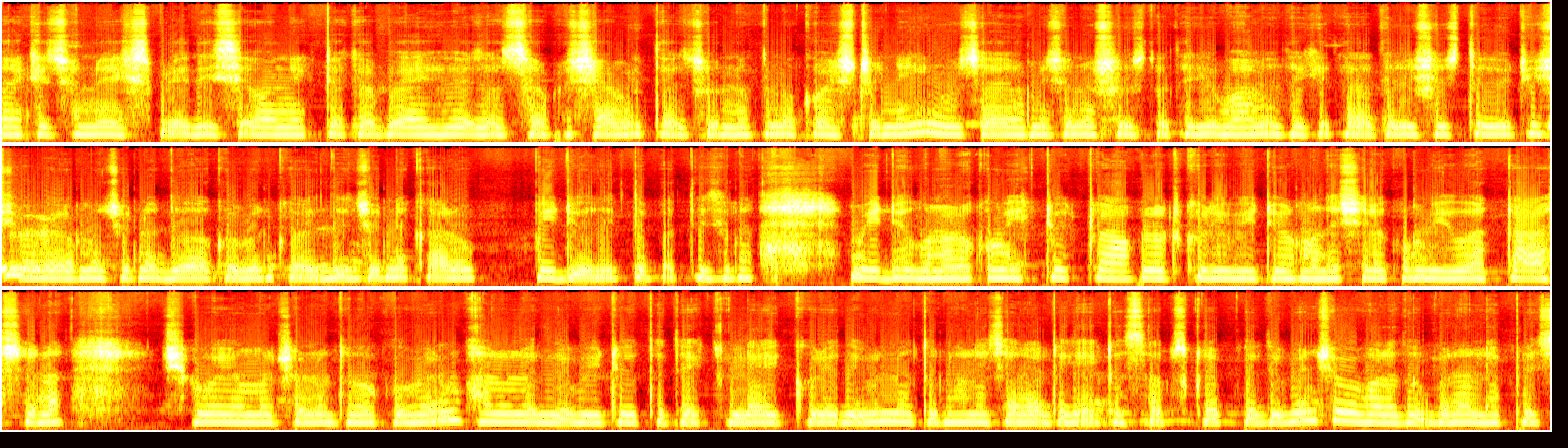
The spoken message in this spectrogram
নাকের জন্য এক্সপ্রে দিছে, অনেক টাকা ব্যয় হয়ে যাচ্ছে, আমার স্বামী তার জন্য কোনো কষ্ট নেই। ও চায় আমি যেন সুস্থ থাকি, ভালো থাকি, তাড়াতাড়ি সুস্থ হয়ে উঠি। সবাই আমার জন্য দোয়া করবেন। কয়েকদিন জন্য কারও ভিডিও দেখতে পাচ্ছি না। ভিডিও কোনো রকম একটু একটু আপলোড করি ভিডিওর মধ্যে সেরকম ভিউ একটা আসে না। সবাই আমার জন্য দোয়া করবেন। ভালো লাগলে ভিডিওতে একটা লাইক করে দিবেন। নতুন হলে চ্যানেলটাকে একটা সাবস্ক্রাইব করে দেবেন। সবাই ভালো থাকবেন। আল্লাহ হাফেজ।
